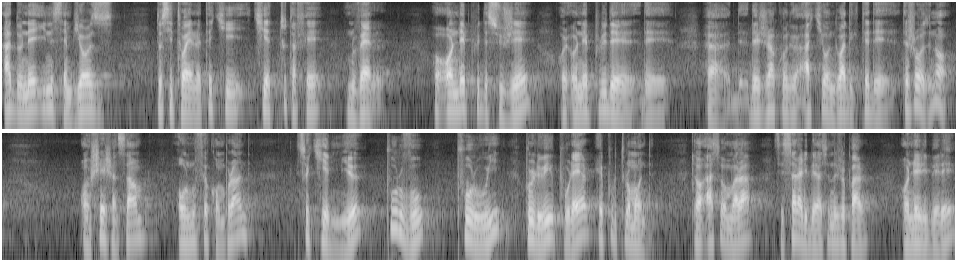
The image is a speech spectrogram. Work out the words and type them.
a donné une symbiose de citoyenneté qui, qui est tout à fait nouvelle. On n'est plus des sujets, on n'est plus des, des, euh, des, gens à qui on doit dicter des, choses. Non. On cherche ensemble, on nous fait comprendre ce qui est mieux pour vous, pour lui, pour lui, pour l'air et pour tout le monde. Donc à ce moment-là, c'est ça la libération dont je parle. On est libéré.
